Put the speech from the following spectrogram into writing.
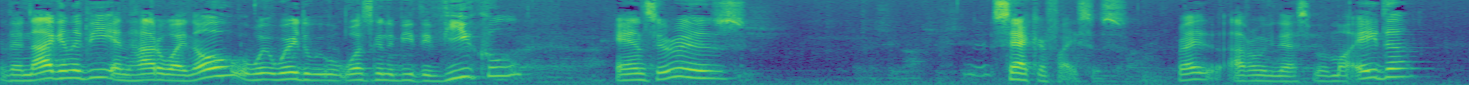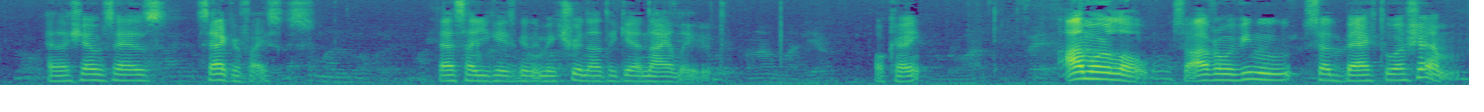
they're not going to be." And how do I know? Where, where do we, what's going to be the vehicle? Answer is sacrifices, right? Avram asked Ma'eda, and Hashem says sacrifices. That's how you guys are going to make sure not to get annihilated. Okay. Amor lo. So Avram Avinu said back to Hashem.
